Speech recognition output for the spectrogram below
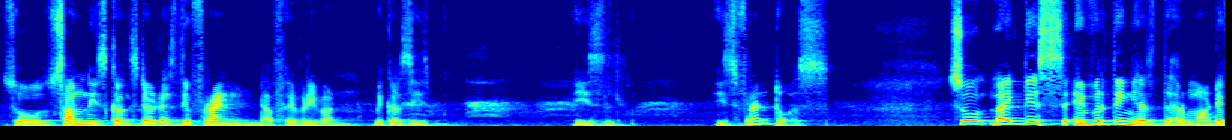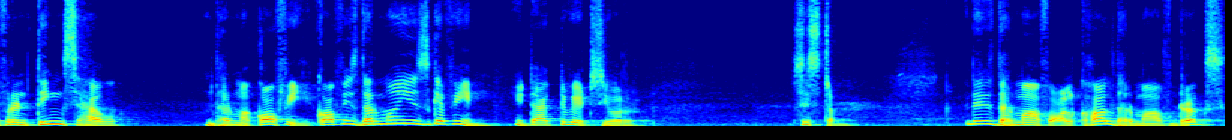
So, sun is considered as the friend of everyone because he's, he's friend to us. So, like this, everything has dharma. Different things have dharma. Coffee. Coffee's dharma is caffeine. It activates your system. There is dharma of alcohol, dharma of drugs.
